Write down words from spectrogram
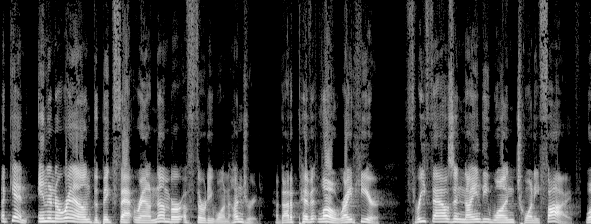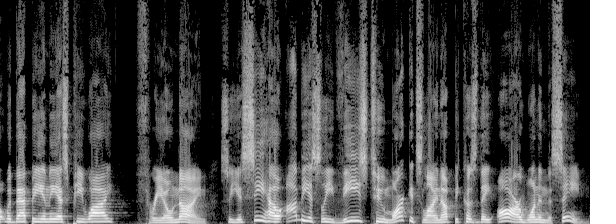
Again, in and around the big fat round number of 3100. About a pivot low right here? 3091.25. What would that be in the SPY? 309. So you see how obviously these two markets line up because they are one and the same.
